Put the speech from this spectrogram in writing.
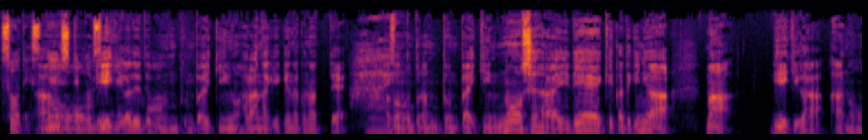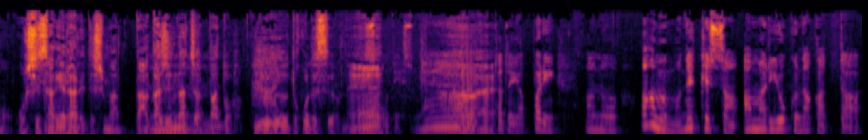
そうですね。してます利益が出て分、分配金を払わなきゃいけなくなって、はい、その分配金の支払いで、結果的には、まあ、利益が、あの、押し下げられてしまった赤字になっちゃったというとこですよね。はい、そうですね。はい。ただやっぱり、あの、アームもね、決算あんまり良くなかった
